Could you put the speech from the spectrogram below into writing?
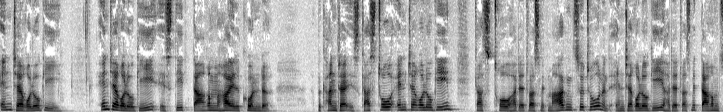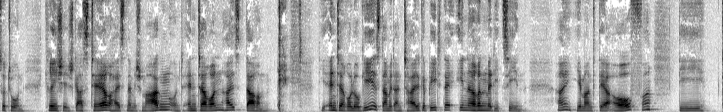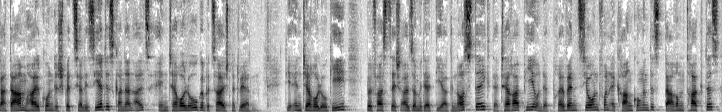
Enterologie. Enterologie ist die Darmheilkunde. Bekannter ist Gastroenterologie. Gastro hat etwas mit Magen zu tun und Enterologie hat etwas mit Darm zu tun. Griechisch Gaster heißt nämlich Magen und Enteron heißt Darm. Die Enterologie ist damit ein Teilgebiet der inneren Medizin. Jemand, der auf die Darmheilkunde spezialisiert ist, kann dann als Enterologe bezeichnet werden. Die Enterologie befasst sich also mit der Diagnostik, der Therapie und der Prävention von Erkrankungen des Darmtraktes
